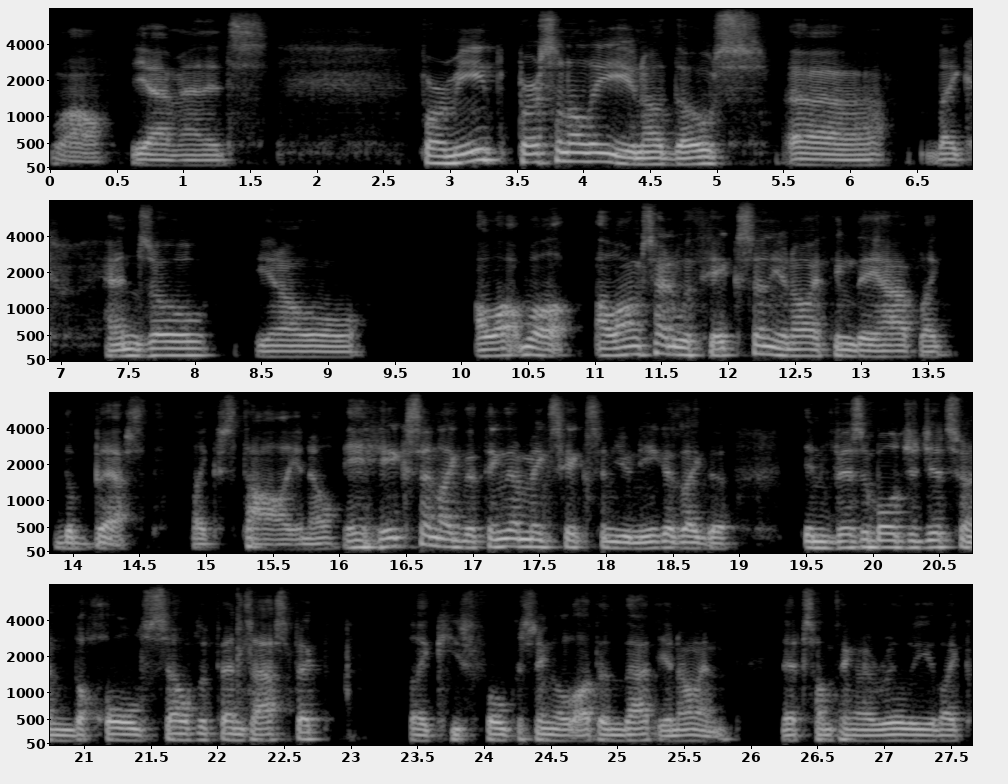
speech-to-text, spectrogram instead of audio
Wow. Yeah, man. It's for me personally, you know, those uh like Renzo, you know, a lot well, alongside with Rickson, you know, I think they have like the best like style, you know. Rickson, like the thing that makes Rickson unique is like the invisible jiu-jitsu and the whole self-defense aspect. Like he's focusing a lot on that you know and that's something i really like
